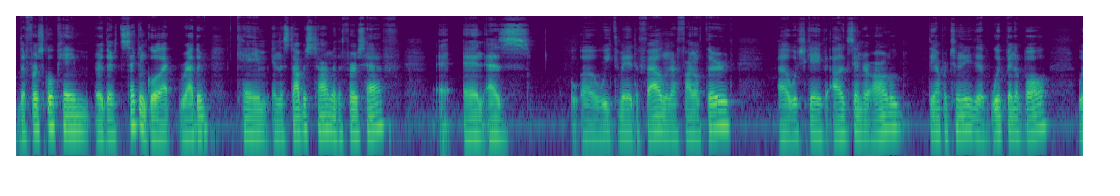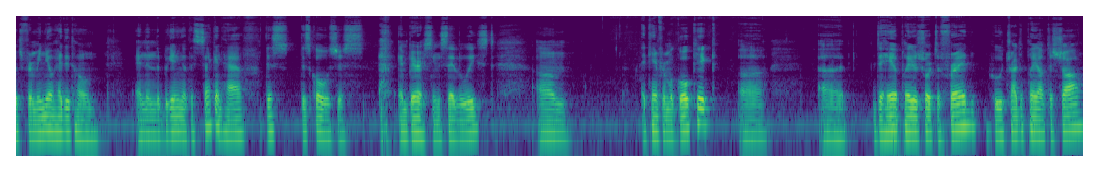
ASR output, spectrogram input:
the first goal came, or the second goal, rather, came in the stoppage time of the first half. And as uh, we committed a foul in our final third, uh, which gave Alexander Arnold the opportunity to whip in a ball, which Firmino headed home. And in the beginning of the second half, this this goal was just embarrassing to say the least. Um, it came from a goal kick. Uh, uh, De Gea played it short to Fred, who tried to play out to Shaw,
